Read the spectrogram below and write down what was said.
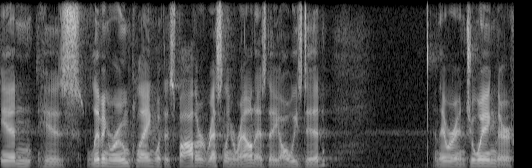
in his living room playing with his father, wrestling around as they always did. And they were enjoying their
